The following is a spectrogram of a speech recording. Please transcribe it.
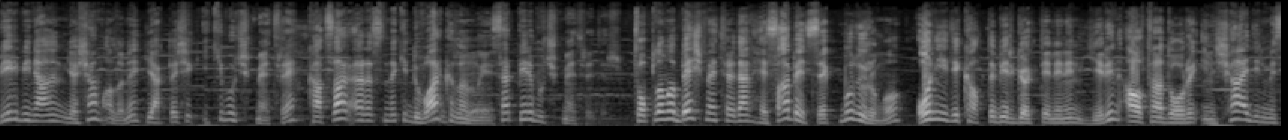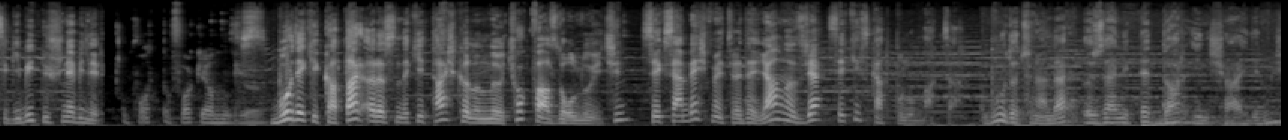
bir binanın yaşam alanı yaklaşık 2,5 metre, katlar arasındaki duvar kalınlığı ise 1,5 metredir. Toplamı 5 metreden hesap etsek bu durumu 17 katlı bir gökdelenin yerin altına doğru inşa edilmesi gibi düşünebiliriz. What the fuck yalnız ya. Buradaki katlar arasındaki taş kalınlığı çok fazla olduğu için 85 metrede yalnızca 8 kat bulunmakta. Burada tüneller özellikle dar inşa edilmiş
